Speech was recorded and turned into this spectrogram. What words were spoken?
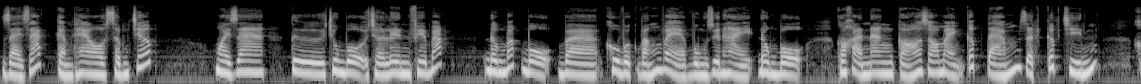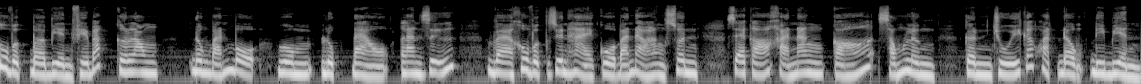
rải rác kèm theo sấm chớp. Ngoài ra, từ Trung Bộ trở lên phía Bắc, Đông Bắc Bộ và khu vực vắng vẻ vùng Duyên Hải Đông Bộ có khả năng có gió mạnh cấp 8, giật cấp 9. Khu vực bờ biển phía Bắc Cơ Long, Đông Bán Bộ gồm Lục Đảo, Lan Dữ và khu vực duyên hải của bán đảo Hàng Xuân sẽ có khả năng có sóng lừng, cần chú ý các hoạt động đi biển.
